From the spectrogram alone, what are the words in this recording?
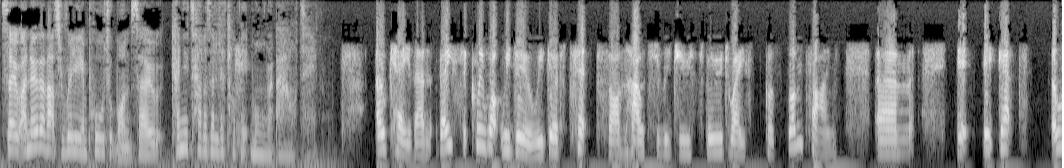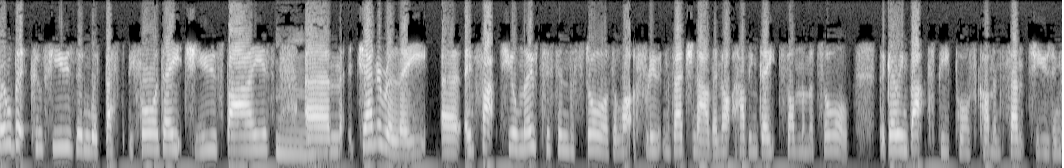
So I know that that's a really important one. So can you tell us a little bit more about it? Okay then, basically what we do, we give tips on how to reduce food waste because sometimes um, it, it gets a little bit confusing with best before dates, use bys. Um, generally, uh, in fact, you'll notice in the stores a lot of fruit and veg now, they're not having dates on them at all. They're going back to people's common sense using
